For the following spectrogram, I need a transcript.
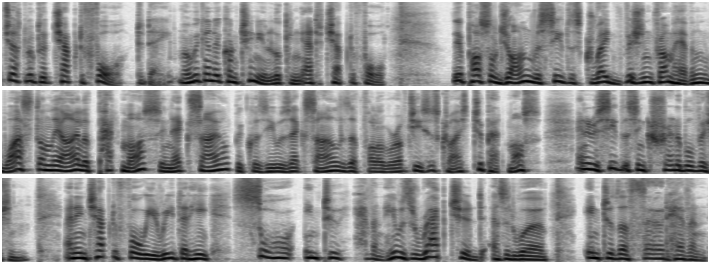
just looked at chapter 4 today, and we're going to continue looking at chapter 4. The Apostle John received this great vision from heaven whilst on the Isle of Patmos in exile, because he was exiled as a follower of Jesus Christ to Patmos, and he received this incredible vision. And in chapter 4, we read that he saw into heaven. He was raptured, as it were, into the third heaven,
